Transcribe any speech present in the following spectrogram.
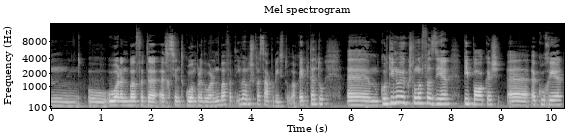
um, o, o Warren Buffett, a, a, recente compra do Warren Buffett, e vamos passar por isso tudo, ok? Portanto, um, continuem o que estão a fazer, pipocas, uh, a correr,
